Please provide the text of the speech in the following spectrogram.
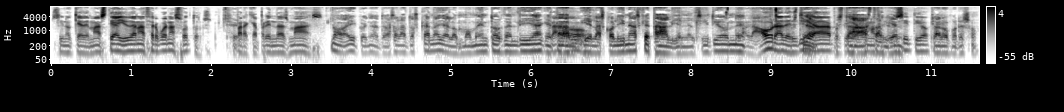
sino que además te ayudan a hacer buenas fotos, para que aprendas más. No, ahí, coño, te vas a la Toscana y a los momentos del día, ¿qué tal? Y en las colinas, ¿qué tal? Y en el sitio donde... A la hora del día, pues está, está bien. El sitio. Claro, por eso.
